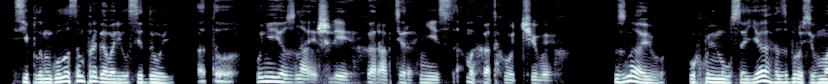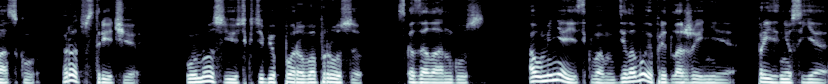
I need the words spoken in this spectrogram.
– сиплым голосом проговорил Седой. «А то у нее, знаешь ли, характер не из самых отходчивых». «Знаю», – ухмыльнулся я, сбросив маску. «Рад встрече». «У нас есть к тебе пара вопросов», – сказала Ангус. «А у меня есть к вам деловое предложение», – произнес я.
